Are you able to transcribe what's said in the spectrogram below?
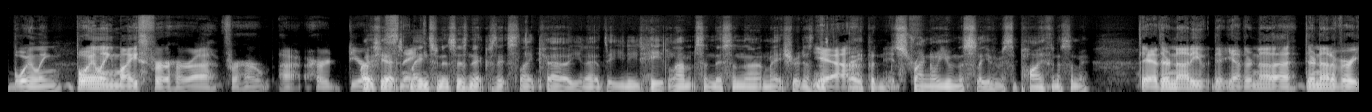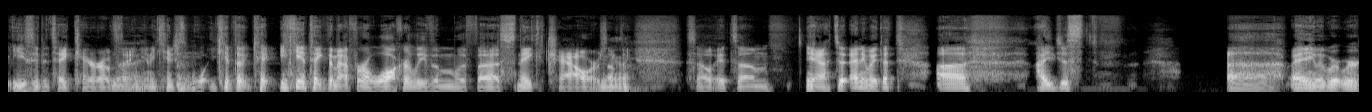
boiling boiling mice for her uh, for her uh, her dear oh, yeah, it's maintenance, isn't it? Because it's like uh, you know, the, you need heat lamps and this and that, and make sure it doesn't Yeah, escape and it's- strangle you in the sleeve if it's a python or something. Yeah, they're not even. They're, yeah, they're not a. They're not a very easy to take care of thing. No. You can't just. You can't. You can't take them out for a walk or leave them with uh, snake chow or Yeah. something. So it's um. Yeah. So anyway, that. Uh, I just. Uh. Anyway, we're we're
